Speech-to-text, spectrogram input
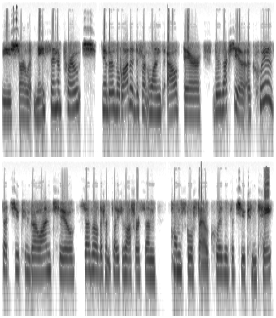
the Charlotte Mason approach. You know, there's a lot of different ones out there. There's actually a, a quiz that you can go on to. Several different places offer some homeschool style quizzes that you can take.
